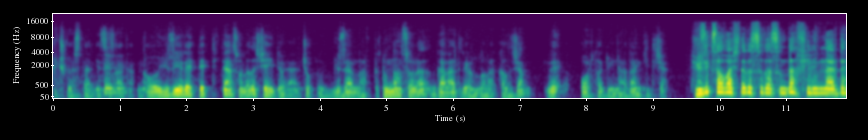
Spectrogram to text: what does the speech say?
güç göstergesi zaten. O yüzüğü reddettikten sonra da şey diyor yani çok güzel laftır. Bundan sonra Galadriel olarak kalacağım ve Orta Dünya'dan gideceğim. Yüzük Savaşları sırasında filmlerde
